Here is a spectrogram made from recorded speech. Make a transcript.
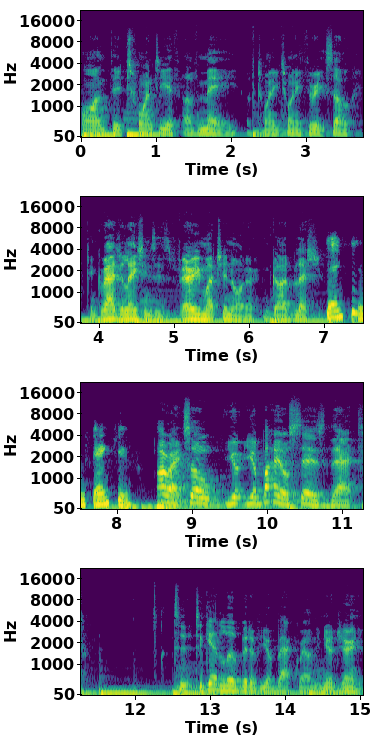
on the 20th of May of 2023. So, congratulations is very much in order. God bless you. Thank you. Thank you. All right. So, your, your bio says that to, to get a little bit of your background and your journey,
